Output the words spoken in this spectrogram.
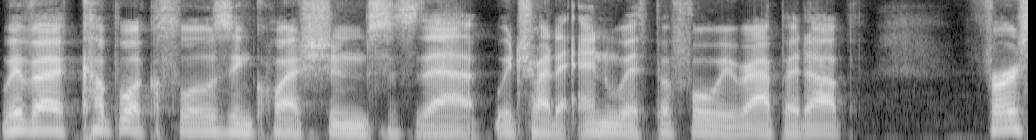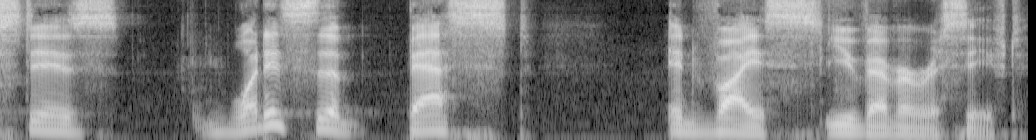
We have a couple of closing questions that we try to end with before we wrap it up. First is what is the best advice you've ever received?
